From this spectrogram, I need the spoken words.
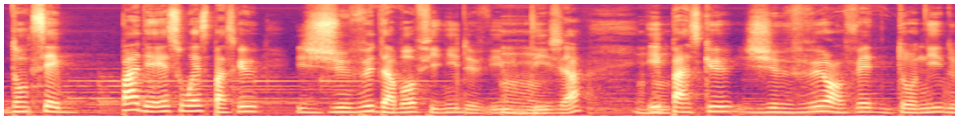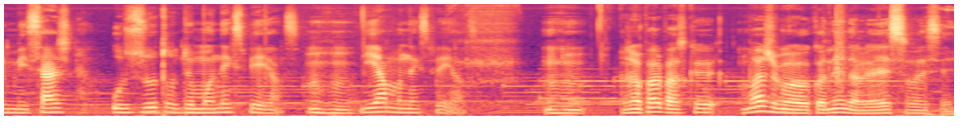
Donc c'est pas des SOS parce que je veux d'abord finir de vivre Mhm. déjà et Mhm. parce que je veux en fait donner le message aux autres de mon expérience, dire mon expérience. Mhm. J'en parle parce que moi je me reconnais dans le SOS. eh.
